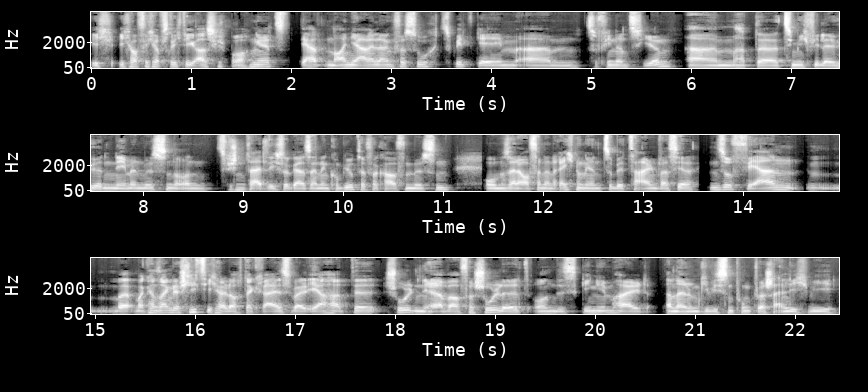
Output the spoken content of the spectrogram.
Ich, ich hoffe, ich habe es richtig ausgesprochen jetzt. Der hat neun Jahre lang versucht, Squid Game ähm, zu finanzieren, ähm, hat da ziemlich viele Hürden nehmen müssen und zwischenzeitlich sogar seinen Computer verkaufen müssen, um seine offenen Rechnungen zu bezahlen, was ja insofern, man kann sagen, da schließt sich halt auch der Kreis, weil er hatte Schulden, er war verschuldet und es ging ihm halt an einem gewissen Punkt wahrscheinlich wie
